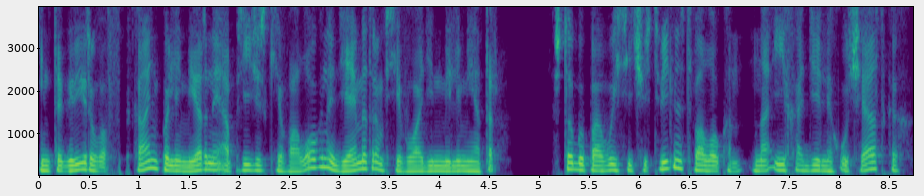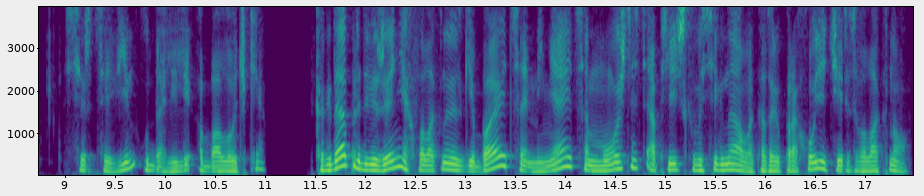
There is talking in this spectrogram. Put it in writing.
интегрировав в ткань полимерные оптические волокна диаметром всего 1 мм. Чтобы повысить чувствительность волокон, на их отдельных участках сердцевин удалили оболочки. Когда при движениях волокно изгибается, меняется мощность оптического сигнала, который проходит через волокно.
